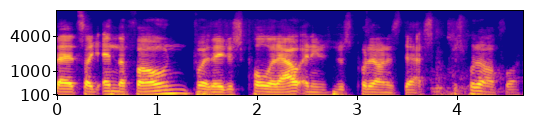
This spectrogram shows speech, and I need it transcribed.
that's like in the phone, but they just pull it out and he can just put it on his desk. Just put it on the floor.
